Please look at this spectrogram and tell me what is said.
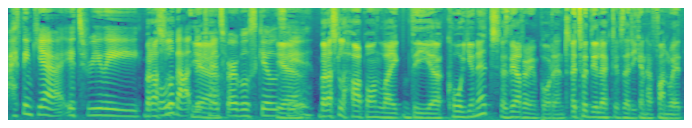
I think, yeah, it's really But all still- about the yeah. transferable skills Yeah, here. but I still harp on like the uh, core units because they are very important. It's with the electives that you can have fun with.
